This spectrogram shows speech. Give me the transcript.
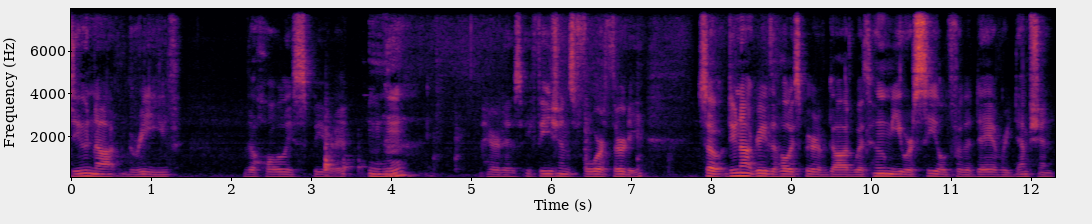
"Do not grieve the Holy Spirit." mm-hmm. Here it is, Ephesians four thirty. So do not grieve the Holy Spirit of God, with whom you are sealed for the day of redemption.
